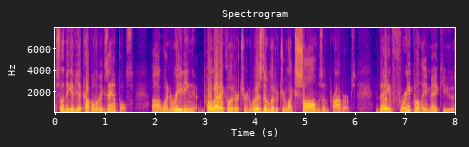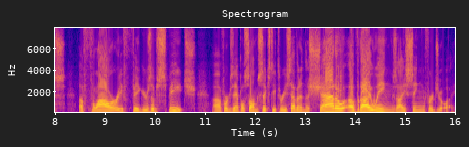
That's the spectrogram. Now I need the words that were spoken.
so let me give you a couple of examples. Uh, when reading poetic literature and wisdom literature like Psalms and Proverbs, they frequently make use of flowery figures of speech. Uh, for example, Psalm 63 7, In the shadow of thy wings I sing for joy.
